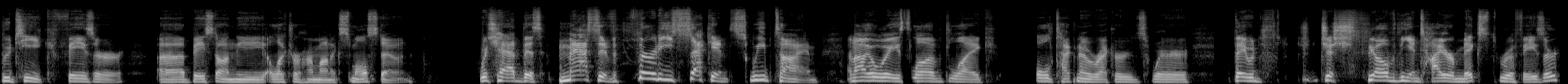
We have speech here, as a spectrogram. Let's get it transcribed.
boutique phaser uh, based on the Electro-Harmonix Small Stone, which had this massive 30 second sweep time. And I always loved like old techno records where they would just shove the entire mix through a phaser.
